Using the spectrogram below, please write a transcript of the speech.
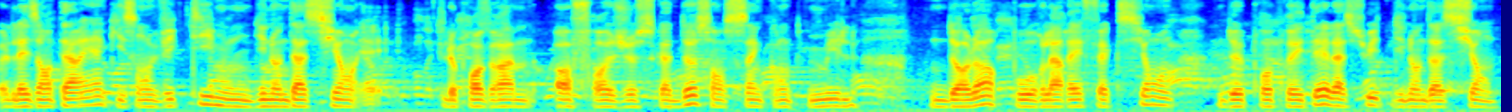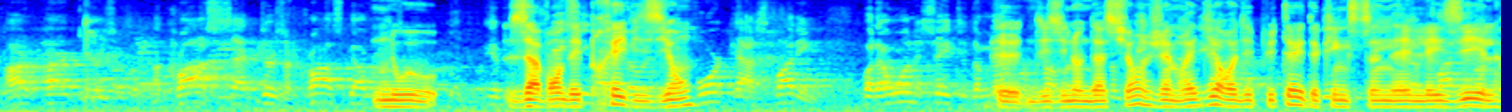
les Ontariens qui sont victimes d'inondations. Le programme offre jusqu'à 250 000 dollars pour la réfection de propriétés à la suite d'inondations. Nous avons des prévisions des inondations. J'aimerais dire aux députés de Kingston et les îles,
